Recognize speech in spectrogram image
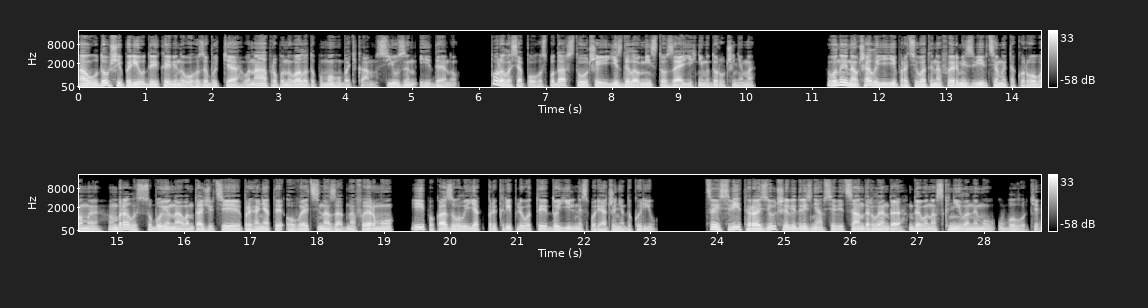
А у довші періоди Кевінового забуття вона пропонувала допомогу батькам Сьюзен і Дену, поралася по господарству чи їздила в місто за їхніми дорученнями. Вони навчали її працювати на фермі з вівцями та коровами, брали з собою на вантажівці приганяти овець назад на ферму і показували, як прикріплювати доїльне спорядження до корів. Цей світ разюче відрізнявся від Сандерленда, де вона скніла, немов у болоті.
